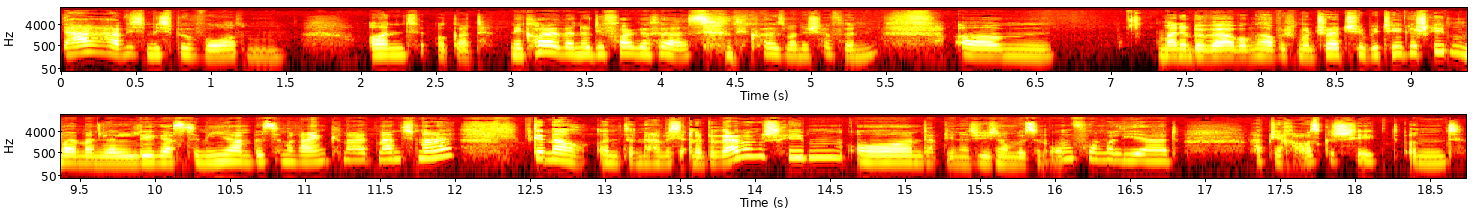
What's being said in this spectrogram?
da habe ich mich beworben. Und, oh Gott, Nicole, wenn du die Folge hörst, Nicole ist meine Chefin, ähm, meine Bewerbung habe ich mit ChatGPT geschrieben, weil meine Legasthenie ja ein bisschen reinknallt manchmal. Genau, und dann habe ich eine Bewerbung geschrieben und habe die natürlich noch ein bisschen umformuliert, habe die rausgeschickt und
